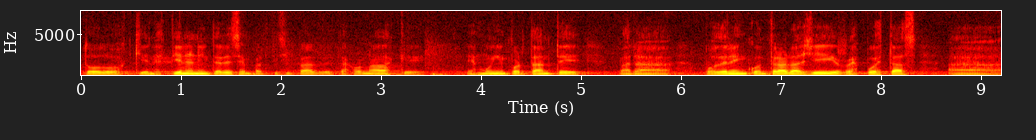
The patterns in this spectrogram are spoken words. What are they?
todos quienes tienen interés en participar de estas jornadas que es muy importante para poder encontrar allí respuestas a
